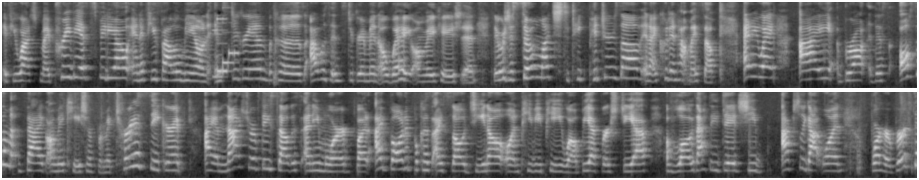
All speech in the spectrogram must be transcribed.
if you watched my previous video and if you follow me on Instagram because I was Instagramming away on vacation. There was just so much to take pictures of and I couldn't help myself. Anyway, I brought this awesome bag on vacation from Victoria's Secret. I am not sure if they sell this anymore, but I bought it because I saw Jeana on PVP, well, BF vs. GF, a vlog that they did. She actually got one for her birthday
